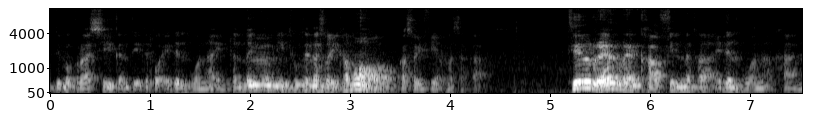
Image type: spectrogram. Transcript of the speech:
democracy kan ti te po eden huana in tan dai hmm. ka ti thu hmm. te ka soi khamo ka soi fia ma saka thil reng reng kha fil na kha eden huana khan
